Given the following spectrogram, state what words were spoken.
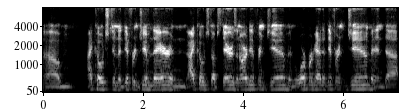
um, I coached in a different gym there, and I coached upstairs in our different gym, and Wartburg had a different gym. And, uh,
